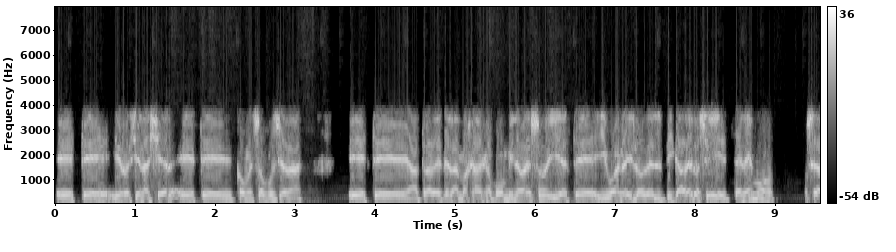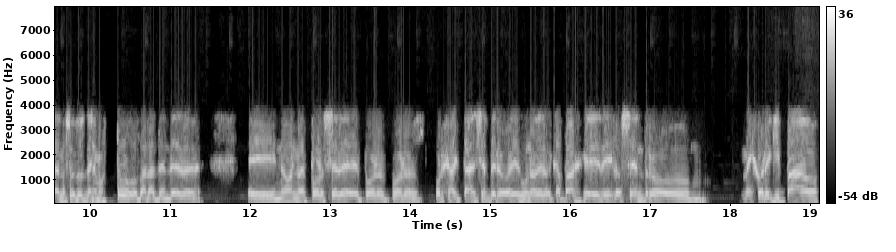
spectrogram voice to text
este, y recién ayer este, comenzó a funcionar. Este, a través de la embajada de Japón vino eso y este, y bueno, y lo del picadero sí, tenemos, o sea, nosotros tenemos todo para atender eh, no no es por ser eh, por, por, jactancia, pero es uno de los capaz que de los centros mejor equipados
